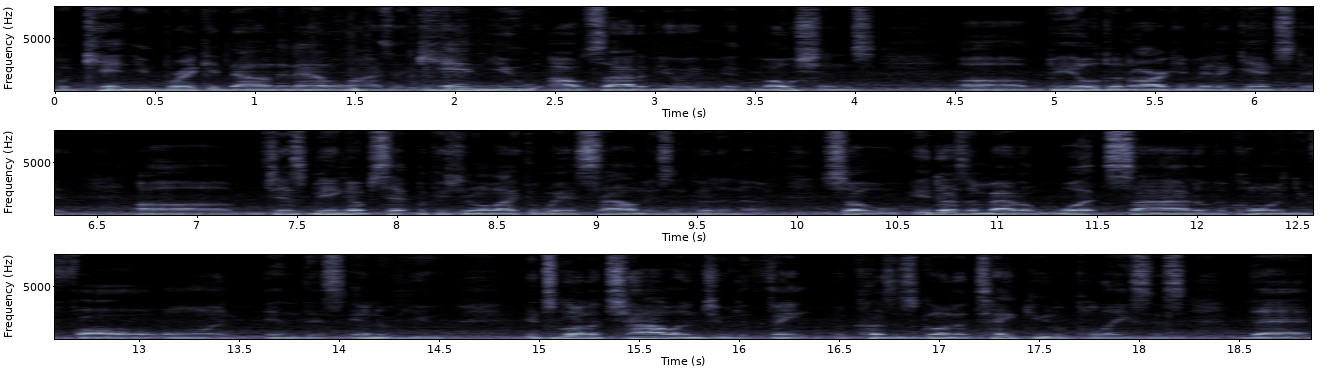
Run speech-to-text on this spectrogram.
but can you break it down and analyze it? Can you, outside of your emotions, uh, build an argument against it. Uh, just being upset because you don't like the way it sounds isn't good enough. So it doesn't matter what side of the coin you fall on in this interview. It's going to challenge you to think because it's going to take you to places that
